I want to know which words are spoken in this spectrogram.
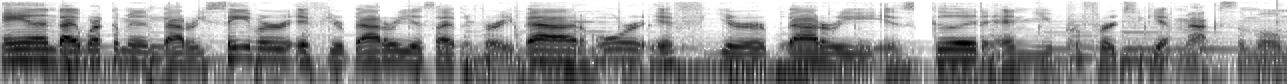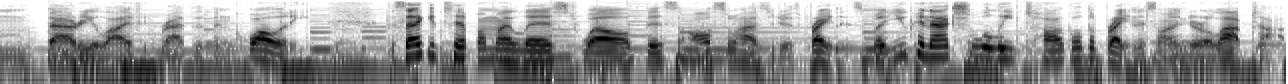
and I recommend battery saver if your battery is either very bad or if your battery is good and you prefer to get maximum battery life rather than quality. The second tip on my list, well, this also has to do with brightness, but you can actually toggle the brightness on your laptop.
